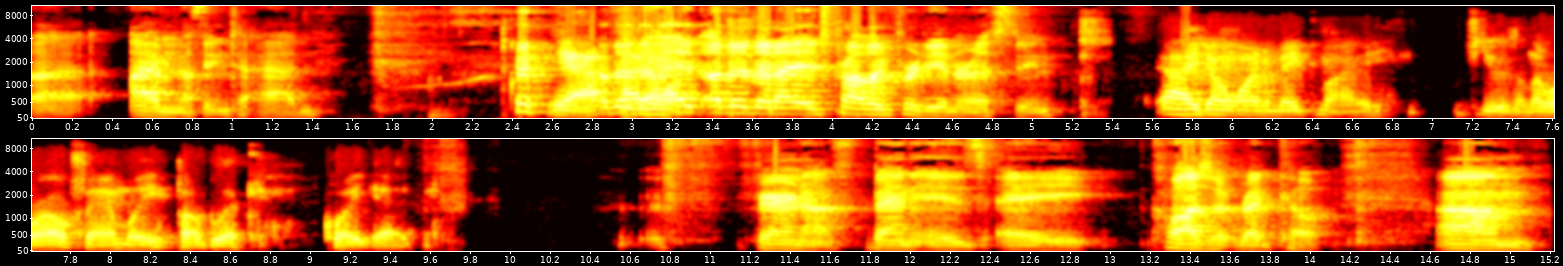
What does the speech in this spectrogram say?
uh, I have nothing to add. Yeah, other than, don't- other than I, it's probably pretty interesting. I don't want to make my views on the royal family public quite yet. Fair enough. Ben is a closet redcoat. Um,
